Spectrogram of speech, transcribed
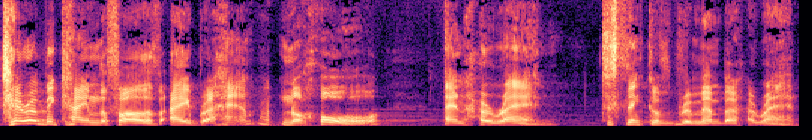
Terah became the father of Abraham, Nahor, and Haran. Just think of, remember Haran.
